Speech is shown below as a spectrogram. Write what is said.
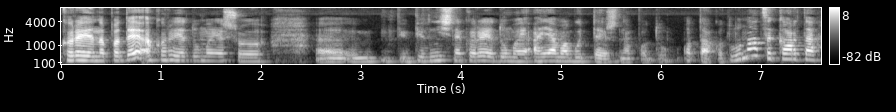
Корея нападе, а Корея думає, що Північна Корея думає, а я, мабуть, теж нападу. Отак от, Луна це карта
